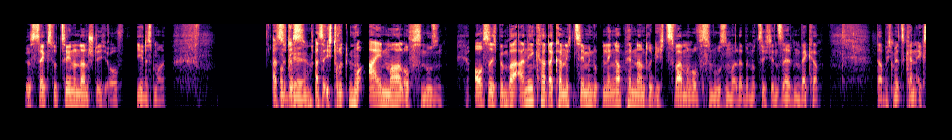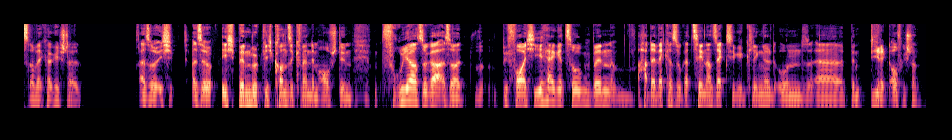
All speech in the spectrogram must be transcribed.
bis 6.10 Uhr und dann stehe ich auf. Jedes Mal. Also das, Okay. also ich drücke nur einmal auf Snoosen. Außer ich bin bei Annika, da kann ich 10 Minuten länger pennen, dann drücke ich zweimal auf Snoosen, weil da benutze ich denselben Wecker. Da habe ich mir jetzt keinen extra Wecker gestellt. Also ich, also ich bin wirklich konsequent im Aufstehen. Früher sogar, also bevor ich hierher gezogen bin, hat der Wecker sogar 10 an 6 geklingelt und äh, bin direkt aufgestanden.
